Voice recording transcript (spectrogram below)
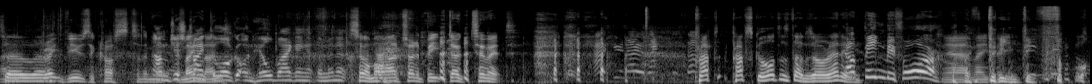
So, and uh, great views across to the ma- I'm just trying to log it on hill hillbagging at the minute. So am I. I'm trying to beat Doug to it. How do you know that's the sun? Perhaps perhaps Gordon's done it already. I've been before. Yeah, Been maybe. before.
